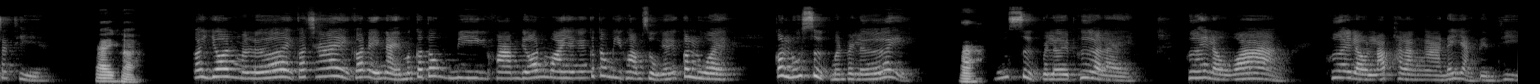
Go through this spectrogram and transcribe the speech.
สักที ใช่ค่ะ ก็ย่นมาเลย ก็ใช่ก็ไหนๆมันก็ต้องมีความย้อนวัยยังไงก็ต้องมีความสุขยังไงก็รวย ก็รู้สึกมันไปเลย ค่ะ รู้สึกไปเลยเพื่ออะไร เพื่อให้เราว่าง เพื่อให้เรารับพลังงานได้อย่างเต็มที่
